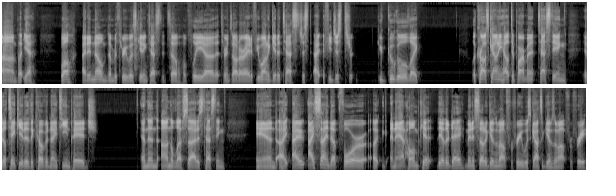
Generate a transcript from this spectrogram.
Um, but yeah, well, I didn't know number three was getting tested, so hopefully uh, that turns out all right. If you want to get a test, just if you just tr- Google like La Crosse County Health Department testing, it'll take you to the COVID nineteen page, and then on the left side is testing. And I, I, I signed up for a, an at home kit the other day. Minnesota gives them out for free. Wisconsin gives them out for free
